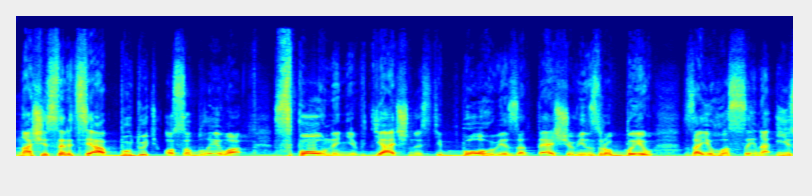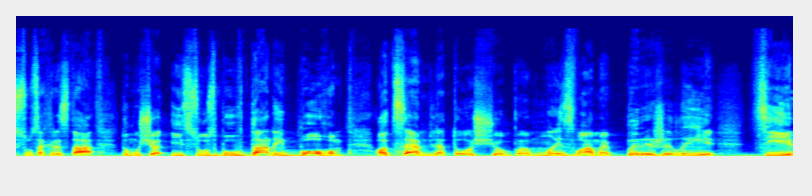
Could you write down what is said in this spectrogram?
Наші серця будуть особливо сповнені вдячності Богові за те, що Він зробив за Його Сина Ісуса Христа, тому що Ісус був даний Богом Отцем для того, щоб ми з вами пережили ці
